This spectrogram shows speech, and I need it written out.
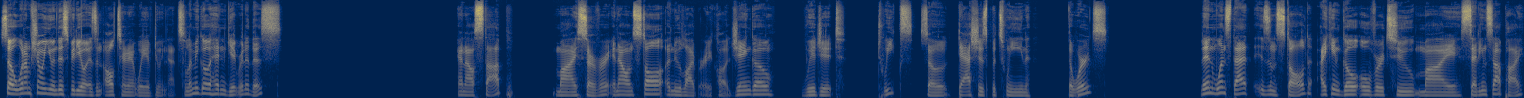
So what I'm showing you in this video is an alternate way of doing that. So let me go ahead and get rid of this. And I'll stop my server and I'll install a new library called Django widget tweaks, so dashes between the words. Then once that is installed, I can go over to my settings.py.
